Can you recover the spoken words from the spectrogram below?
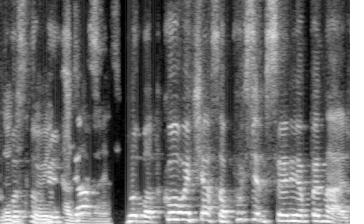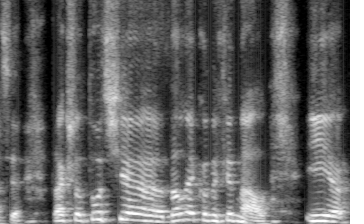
в основний час, додатковий час, а потім серія пенальті. Так що тут ще далеко не фінал, і е,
